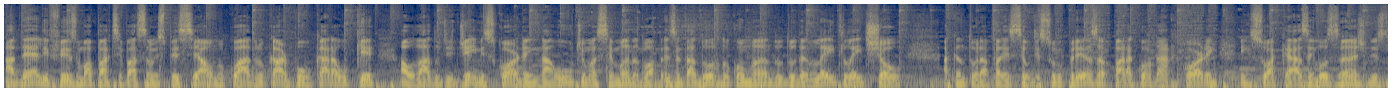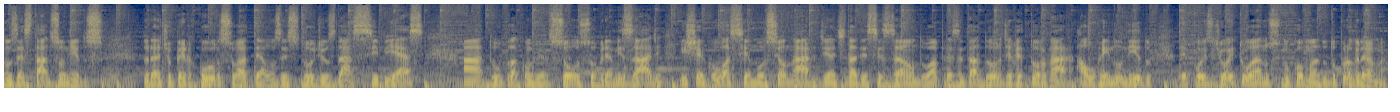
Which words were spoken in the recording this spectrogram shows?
Adele fez uma participação especial no quadro Carpool Karaokê, ao lado de James Corden, na última semana do apresentador no comando do The Late Late Show. A cantora apareceu de surpresa para acordar Corden em sua casa em Los Angeles, nos Estados Unidos. Durante o percurso até os estúdios da CBS, a dupla conversou sobre amizade e chegou a se emocionar diante da decisão do apresentador de retornar ao Reino Unido depois de oito anos no comando do programa.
